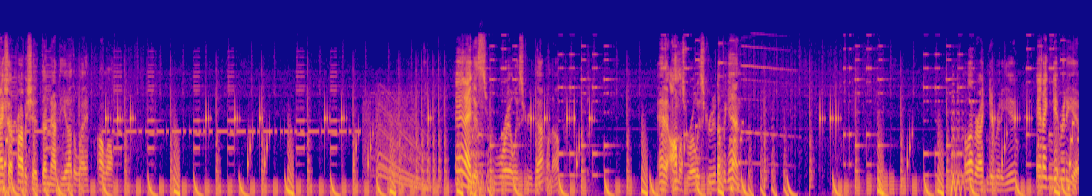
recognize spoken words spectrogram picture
Actually, I probably should have done that the other way. Oh well. And I just royally screwed that one up. And it almost royally screwed it up again. However, I can get rid of you, and I can get rid of you.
